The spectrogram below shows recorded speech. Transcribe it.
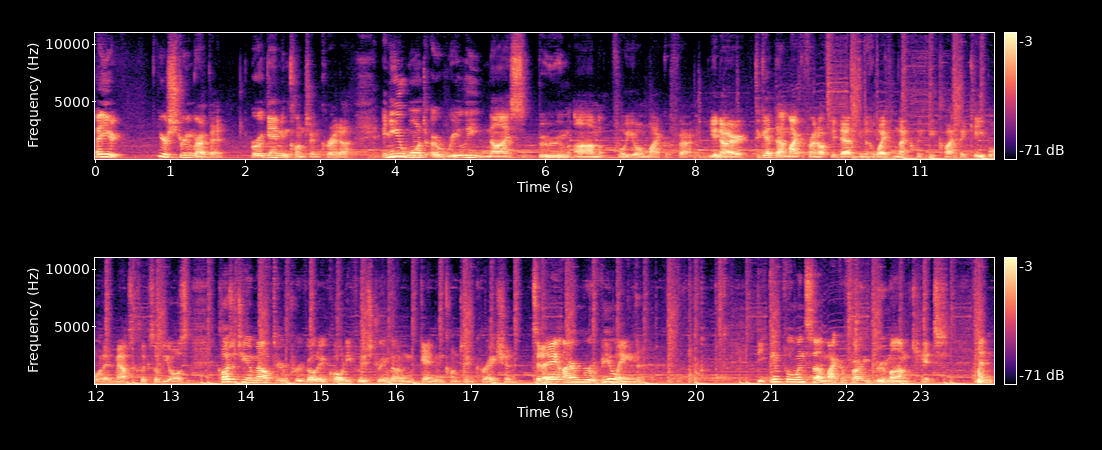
Hey you, you're a streamer I bet, or a gaming content creator, and you want a really nice boom arm for your microphone. You know, to get that microphone off your desk and away from that clicky clacky keyboard and mouse clicks of yours, closer to your mouth to improve audio quality for your streaming and gaming content creation. Today I'm reviewing the Influencer Microphone Boom Arm Kit. And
